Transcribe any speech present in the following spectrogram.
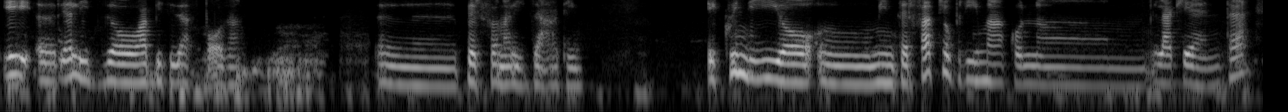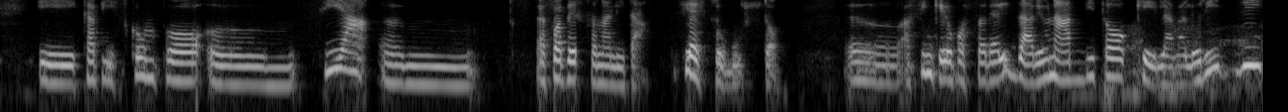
e eh, realizzo abiti da sposa eh, personalizzati. E quindi io eh, mi interfaccio prima con uh, la cliente e capisco un po' uh, sia um, la sua personalità sia il suo gusto uh, affinché io possa realizzare un abito che la valorizzi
